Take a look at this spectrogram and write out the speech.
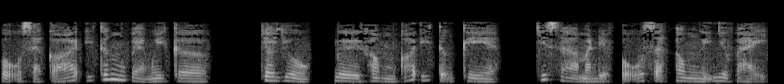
phụ sẽ có ý thức về nguy cơ. Cho dù người không có ý tưởng kia, chỉ sợ mà địa phủ sẽ không nghĩ như vậy.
